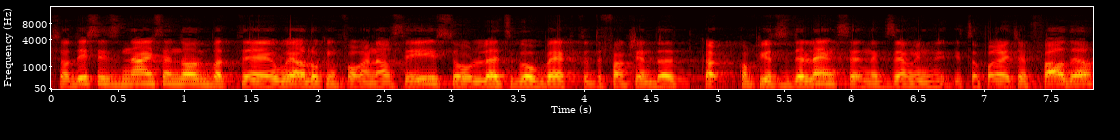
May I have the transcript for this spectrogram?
so this is nice and all, but uh, we are looking for an RCE. So let's go back to the function that computes the length and examine its operator further.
